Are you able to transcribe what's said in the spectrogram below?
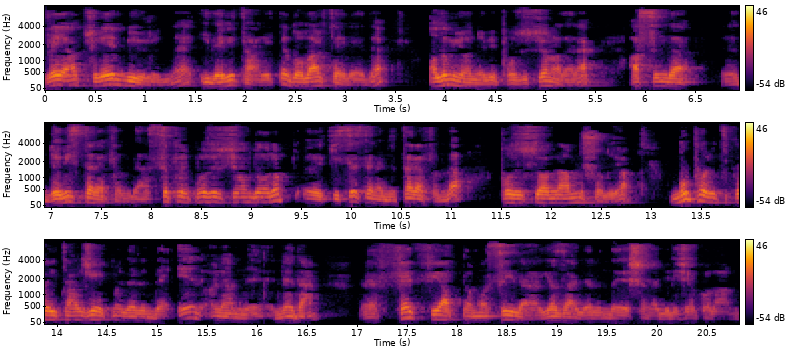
veya türev bir ürünle ileri tarihte dolar TL'de alım yönlü bir pozisyon alarak aslında e, döviz tarafında sıfır pozisyonda olup e, hisse senedi tarafında pozisyonlanmış oluyor. Bu politikayı tercih etmelerinde en önemli neden e, FED fiyatlamasıyla yaz aylarında yaşanabilecek olan,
